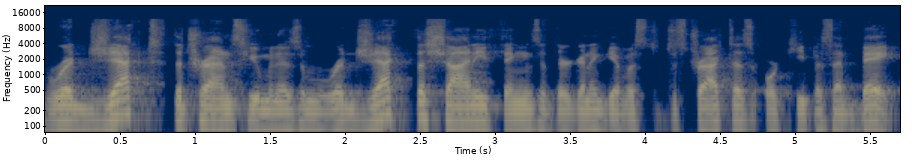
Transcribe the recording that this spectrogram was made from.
reject the transhumanism, reject the shiny things that they're going to give us to distract us or keep us at bay.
